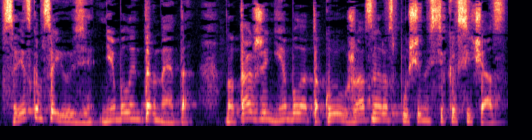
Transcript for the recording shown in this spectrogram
В Советском Союзе не было интернета, но также не было такой ужасной распущенности, как сейчас.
